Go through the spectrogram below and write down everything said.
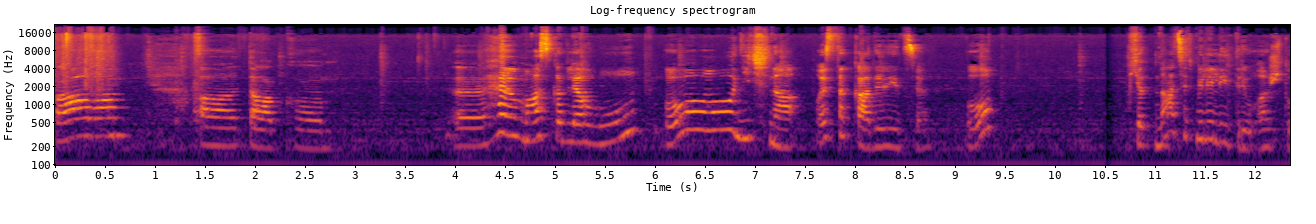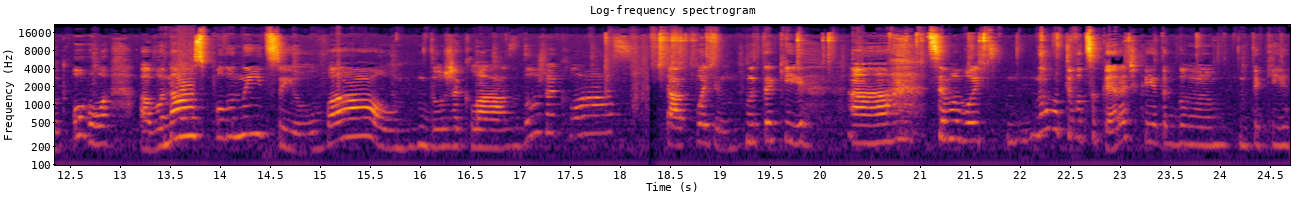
кава. А, так. Е, е, маска для губ. О, нічна. Ось така, дивіться. Оп. 15 мл аж тут. Ого, а вона з полуницею. Вау! Дуже клас, дуже клас. Так, потім ось такі. А, це, мабуть, ну, типу цукерочки, я так думаю, такі.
